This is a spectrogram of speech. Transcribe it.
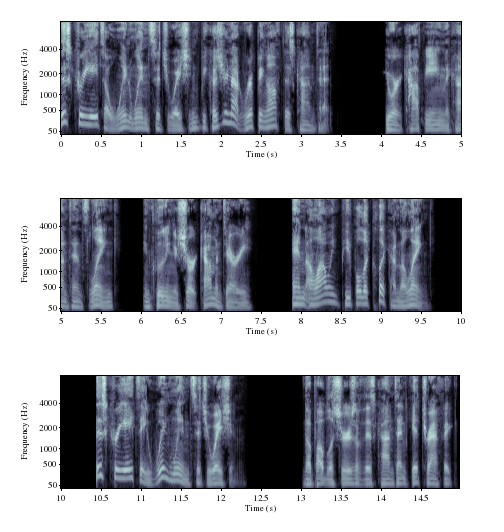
This creates a win-win situation because you're not ripping off this content. You are copying the content's link, including a short commentary, and allowing people to click on the link. This creates a win-win situation. The publishers of this content get traffic.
